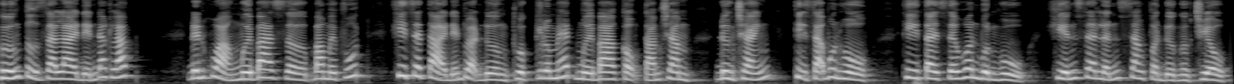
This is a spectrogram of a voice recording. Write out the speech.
hướng từ Gia Lai đến Đắk Lắk. Đến khoảng 13 giờ 30 phút, khi xe tải đến đoạn đường thuộc km 13 800 đường tránh thị xã Buôn Hồ, thì tài xế Huân buồn ngủ khiến xe lấn sang phần đường ngược chiều.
